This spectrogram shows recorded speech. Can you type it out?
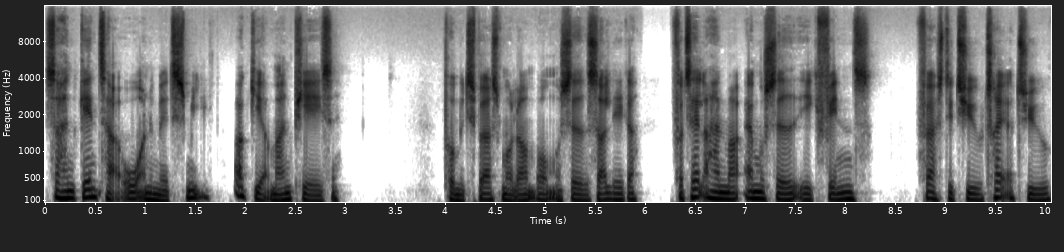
så han gentager ordene med et smil og giver mig en pjæse. På mit spørgsmål om, hvor museet så ligger, fortæller han mig, at museet ikke findes. Først i 2023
